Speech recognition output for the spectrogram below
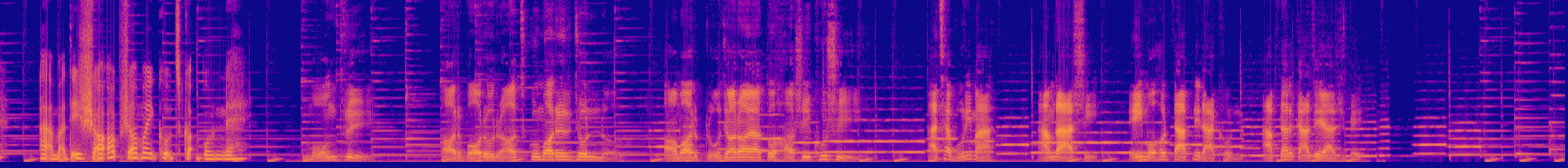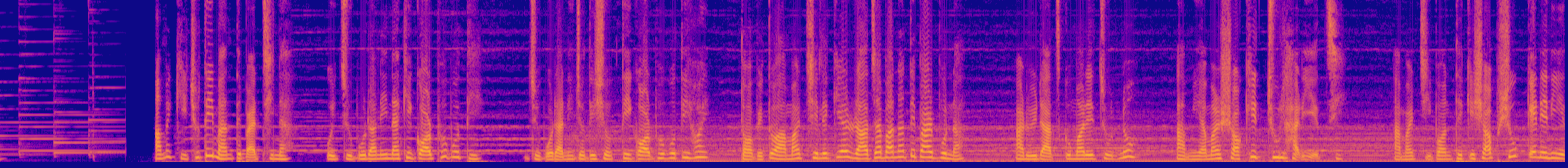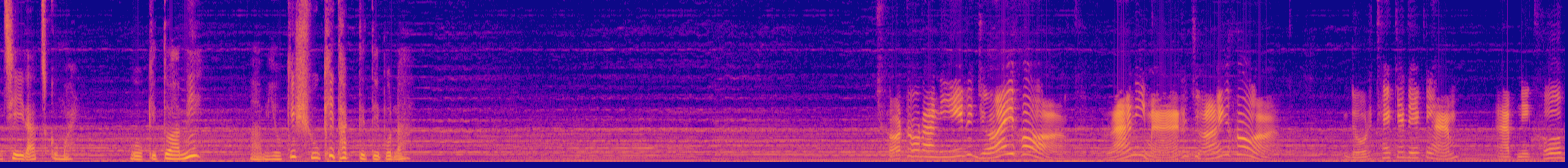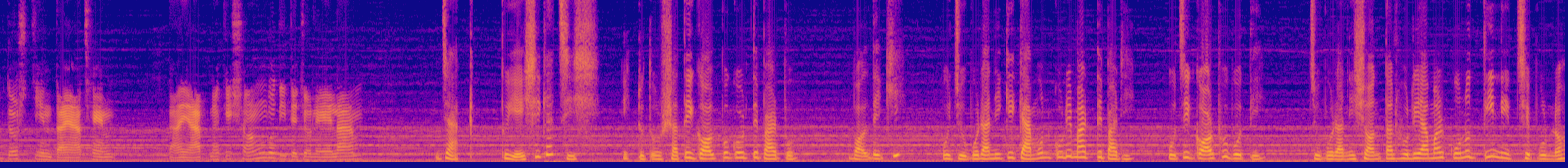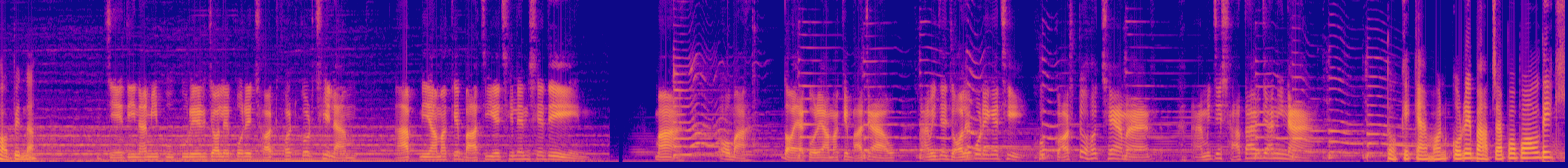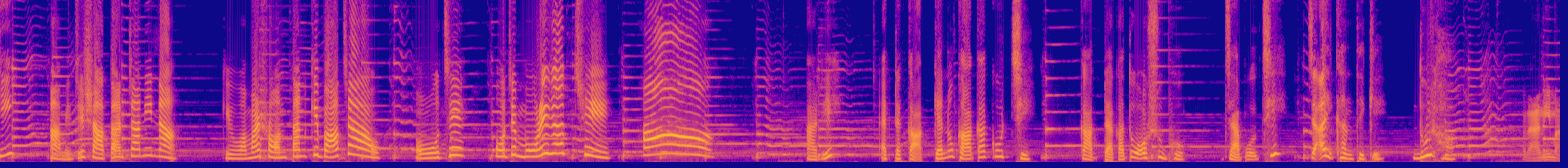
আমাদের সব সময় খোঁজ খবর নেয়। মন্ত্রী আর বড় রাজকুমারের জন্য আমার প্রজারা এত হাসি খুশি। আচ্ছা বুড়িমা আমরা আসি। এই মোহরটা আপনি রাখুন আপনার কাজে আসবে। আমি কিছুতেই মানতে পারছি না। ওই যুবরানী নাকি গর্ভবতী। যুবরানী যদি সত্যি গর্ভবতী হয়, তবে তো আমার ছেলেকে আর রাজা বানাতে পারব না। আর ওই রাজকুমারের জন্য আমি আমার শখের চুল হারিয়েছি। আমার জীবন থেকে সব সুখ কেড়ে নিয়েছে এই রাজকুমার। ওকে তো আমি আমি ওকে সুখে থাকতে দেব না। ছোট রানীর জয় হোক, রানীমার জয় হোক। দূর থেকে দেখলাম আপনি খুব দুশ্চিন্তায় আছেন, তাই আপনাকে সঙ্গ দিতে চলে এলাম। যাক, তুই এসে গেছিস। একটু তোর সাথে গল্প করতে পারব। বল দেখি, ওই যুবরানীকে কেমন করে মারতে পারি? ও যে গর্ভবতী। যুবরানীর সন্তান হলে আমার কোনো দিন ইচ্ছে পূর্ণ হবে না। যেদিন আমি পুকুরের জলে পড়ে ছটফট করছিলাম, আপনি আমাকে বাঁচিয়েছিলেন সেদিন। মা, ও মা, দয়া করে আমাকে বাঁচাও। আমি যে জলে পড়ে গেছি, খুব কষ্ট হচ্ছে আমার। আমি যে সাঁতার জানি না। তোকে কেমন করে বাঁচাবো বল দেখি। আমি যে সাঁতার জানি না। কেউ আমার সন্তানকে বাঁচাও। ও যে ও যে মরে যাচ্ছে। আরে একটা কাক কেন কাকা করছে? কাক ডাকা তো অশুভ। যা বলছি যা এখান থেকে। দূর হ। রানীমা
